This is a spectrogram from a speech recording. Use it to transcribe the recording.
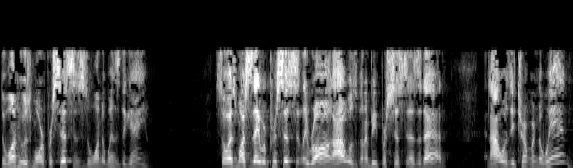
the one who's more persistent is the one that wins the game. So as much as they were persistently wrong, I was going to be persistent as a dad, and I was determined to win.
